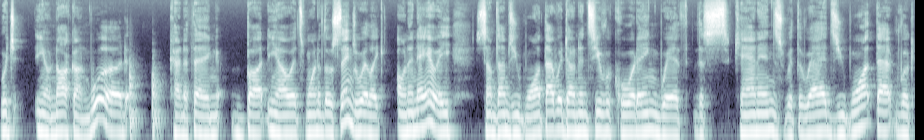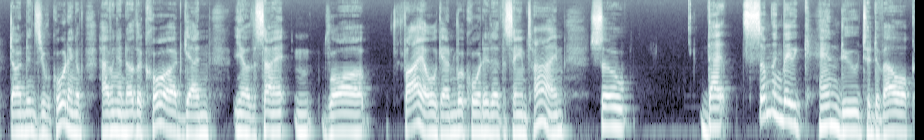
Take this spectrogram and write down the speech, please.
which, you know, knock on wood kind of thing. But, you know, it's one of those things where, like, on an Arri, sometimes you want that redundancy recording with the s- Canons, with the Reds. You want that redundancy recording of having another cord getting, you know, the raw file getting recorded at the same time. So, that's something they can do to develop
